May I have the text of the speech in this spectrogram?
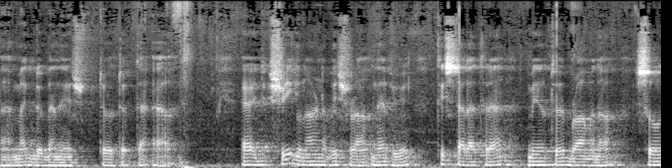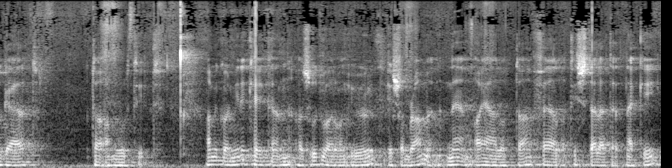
eh, megdöbbenés töltötte el. Egy Sri Gunarna nevű tiszteletre méltő brahmana szolgálta a Murtit. Amikor Miniketan az udvaron ült, és a Brahman nem ajánlotta fel a tiszteletet neki,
